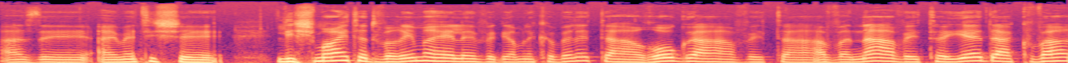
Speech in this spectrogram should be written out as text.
אז האמת היא שלשמוע את הדברים האלה וגם לקבל את הרוגע ואת ההבנה ואת הידע כבר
